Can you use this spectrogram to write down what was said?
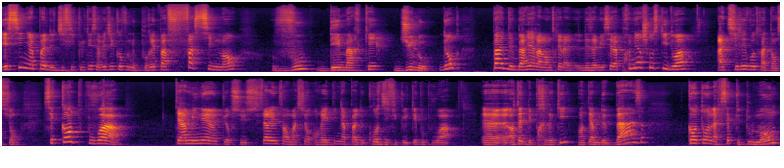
Et s'il n'y a pas de difficulté, ça veut dire que vous ne pourrez pas facilement vous démarquer du lot. Donc, pas de barrière à l'entrée, les amis. C'est la première chose qui doit attirer votre attention. C'est quand pour pouvoir terminer un cursus, faire une formation, en réalité, il n'y a pas de grosses difficultés pour pouvoir, euh, en termes de prérequis, en termes de base, quand on accepte tout le monde,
